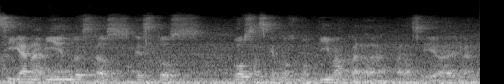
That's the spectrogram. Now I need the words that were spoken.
sigan habiendo estas estos cosas que nos motivan para, para seguir adelante.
